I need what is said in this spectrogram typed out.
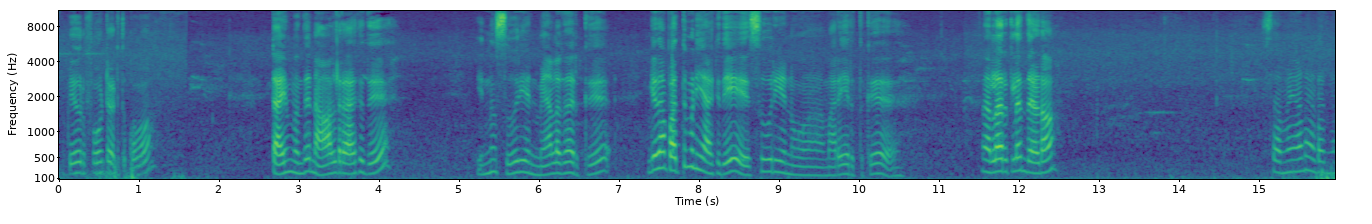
அப்படியே ஒரு ஃபோட்டோ எடுத்துக்கோ. டைம் வந்து நாலரை ஆகுது. இன்னும் சூரியன் மேலே தான் இருக்குது இங்கே தான் பத்து மணி ஆகுதே சூரியன் மறையிறதுக்கு. நல்லா இருக்குல்ல இந்த இடம்? செமையான இடங்க.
